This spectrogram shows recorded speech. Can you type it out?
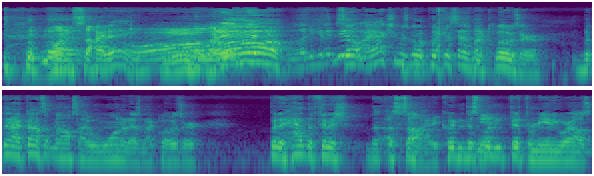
on side A. Oh, what is it? What are you gonna do? So I actually was going to put this as my closer, but then I found something else I wanted as my closer. But it had to finish the, aside. It couldn't just Yeah. wouldn't fit for me anywhere else.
